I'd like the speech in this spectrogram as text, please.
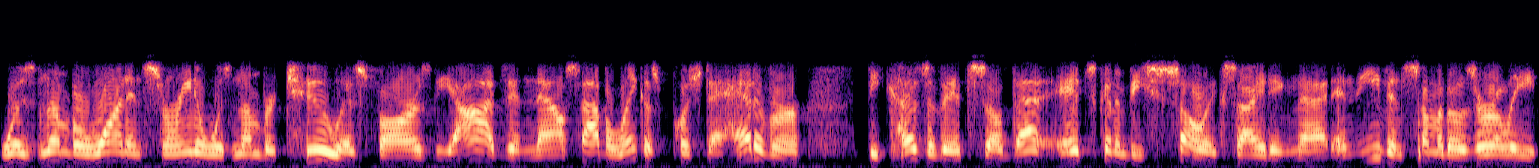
was number one and Serena was number two as far as the odds, and now Sabalenka's pushed ahead of her because of it. So that it's going to be so exciting that, and even some of those early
